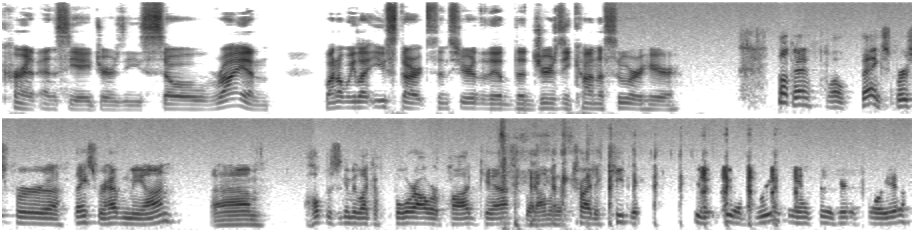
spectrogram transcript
current NCAA jerseys? So Ryan why don't we let you start since you're the the jersey connoisseur here? Okay well thanks first for uh, thanks for having me on. Um, I hope this is going to be like a four hour podcast but I'm going to try to keep it to, to a brief answer here for you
